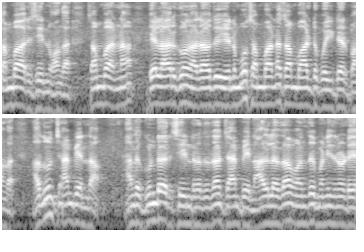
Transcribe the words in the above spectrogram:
சம்பா அரிசின்னுவாங்க. சம்பான்னா எல்லாருக்கும் அதாவது என்னமோ சம்பான்னா சம்பான்ட்டு போய்கிட்டே இருப்பாங்க. அதுவும் சாம்பியன் தான். அந்த குண்டு அரிசின்றது தான் சாம்பியன் அதில் தான் வந்து மனிதனுடைய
